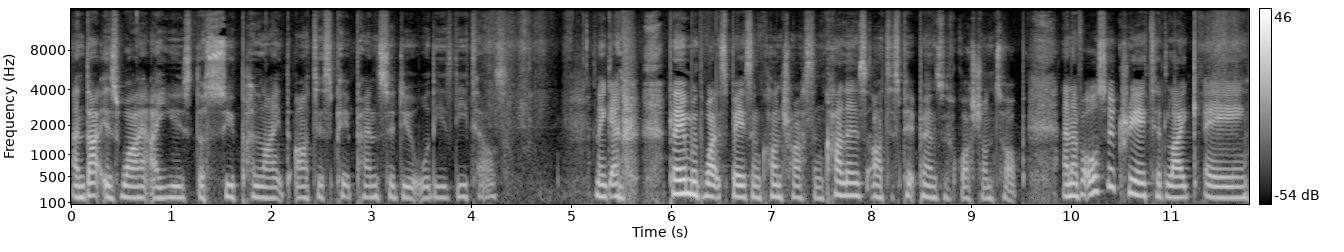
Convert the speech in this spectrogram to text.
and that is why I used the super light artist Pitt pens to do all these details. And again, playing with white space and contrast and colors, artist Pitt pens with gouache on top. And I've also created like a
